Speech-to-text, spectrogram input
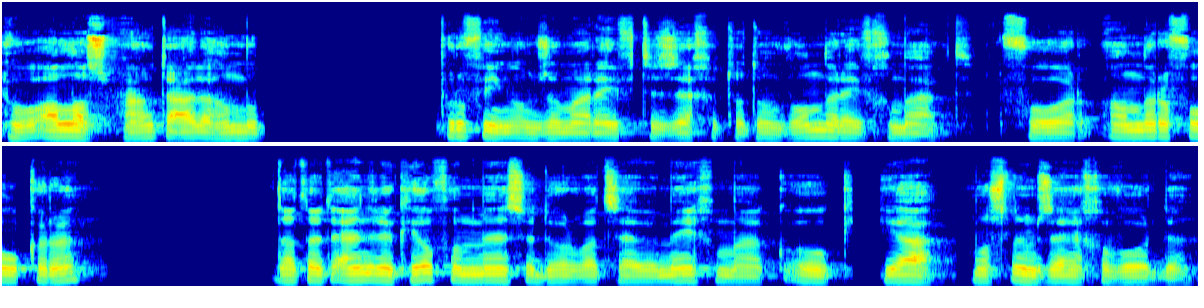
Hoe Allah subhanahu wa ta'ala hun beproeving, om zo maar even te zeggen, tot een wonder heeft gemaakt voor andere volkeren dat uiteindelijk heel veel mensen door wat ze hebben meegemaakt ook, ja, moslim zijn geworden.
